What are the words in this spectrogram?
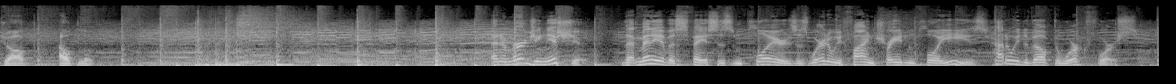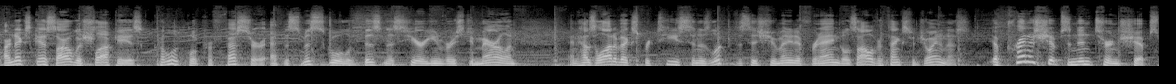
job outlook. An emerging issue that many of us face as employers is where do we find trade employees? How do we develop the workforce? Our next guest, Oliver Schlake, is clinical professor at the Smith School of Business here at University of Maryland and has a lot of expertise and has looked at this issue many different angles. Oliver, thanks for joining us. Apprenticeships and internships,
